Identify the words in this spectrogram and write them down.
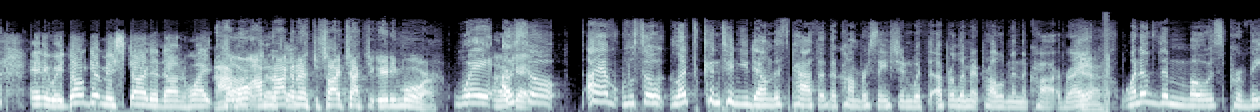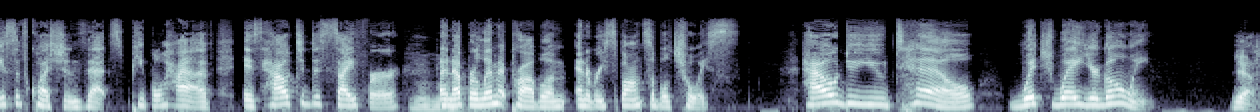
anyway, don't get me started on white. I won't. I'm not gonna sidetrack you anymore. Wait, uh, Okay. so I have so let's continue down this path of the conversation with the upper limit problem in the car, right? Yeah. One of the most pervasive questions that people have is how to decipher Mhm. an upper limit problem and a responsible choice. How do you tell which way you're going? Yes.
